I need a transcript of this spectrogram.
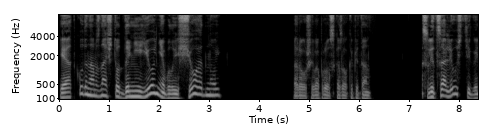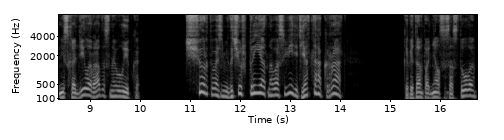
И откуда нам знать, что до нее не было еще одной? Хороший вопрос, — сказал капитан. С лица Люстига не сходила радостная улыбка. Черт возьми, да чего ж приятно вас видеть, я так рад! Капитан поднялся со стула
